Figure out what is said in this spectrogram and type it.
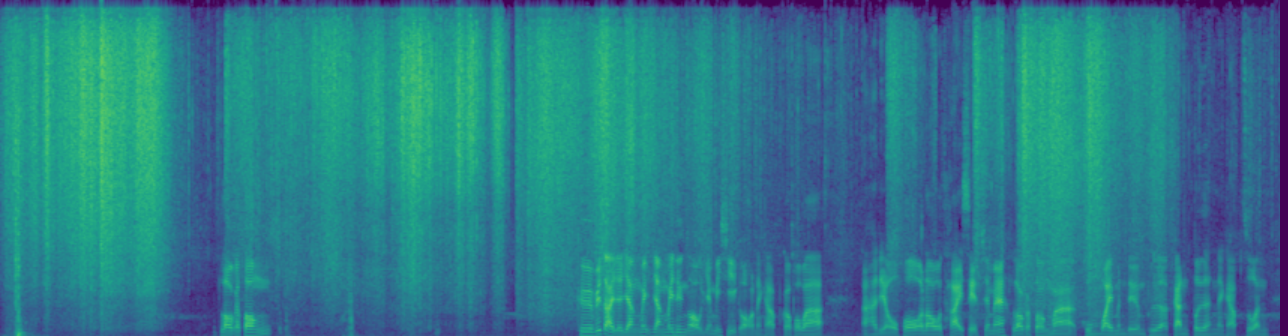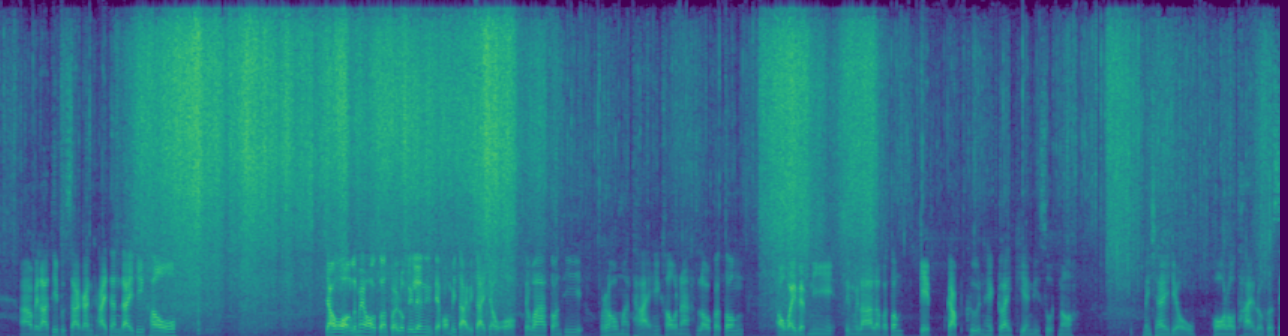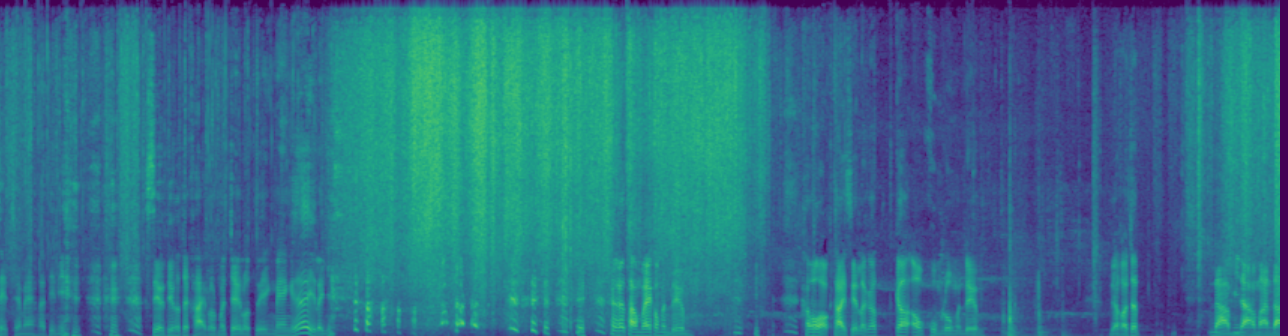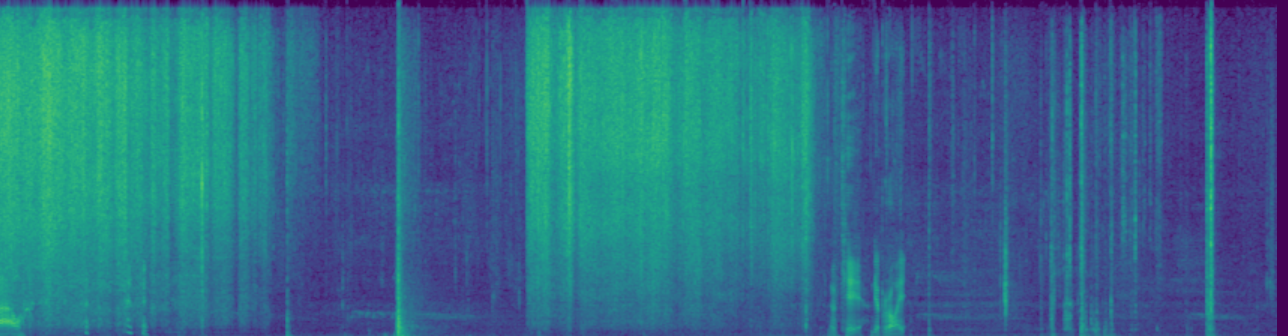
เราก็ต้อง คือพี่ต่ายจะยังไม่ยังไม่ดึงออกยังไม่ฉีกออกนะครับ ก็เพราะว่าอ่าเดี๋ยวพอเราถ่ายเสร็จใช่ไหมเราก็ต้องมาคุมไว้เหมือนเดิมเพื่อกันเปื้อนนะครับ ส่วนอ่าเวลาที่ปรึกษาการขายท่านใดที่เขาจะเอาออกหรือไม่ออกตอนปล่อยรถก็เรื่องหนึงแต่ของพี่ต่ายพี่ต่ายจะเอาออก แต่ว่าตอนที่เรามาถ่ายให้เขานะ เราก็ต้อง เอาไว้แบบนี้ถึงเวลาเราก็ต้องเก็บกลับคืนให้ใกล้เคียงที่สุดเนาะไม่ใช่เดี๋ยวพอเราถ่ายรถก็เสร็จใช่ไหมแล้วทีนี้เซลล์ที่เขาจะขายรถมาเจอรถตัวเองแม่งเอ้ยอะไรเงี้ยก็ทำไว้เขาเหมือนเดิมเขาออกถ่ายเสร็จแล้วก็ก็เอาคุมลงเหมือนเดิม เดี๋ยวเขาจะด่าบิดามารดาเอา เค เรียบร้อย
